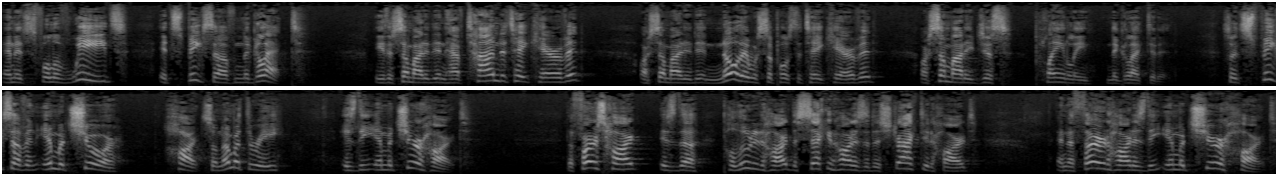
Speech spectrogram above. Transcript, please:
and it's full of weeds, it speaks of neglect. Either somebody didn't have time to take care of it, or somebody didn't know they were supposed to take care of it, or somebody just plainly neglected it. So it speaks of an immature heart. So, number three is the immature heart. The first heart is the polluted heart, the second heart is a distracted heart, and the third heart is the immature heart.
